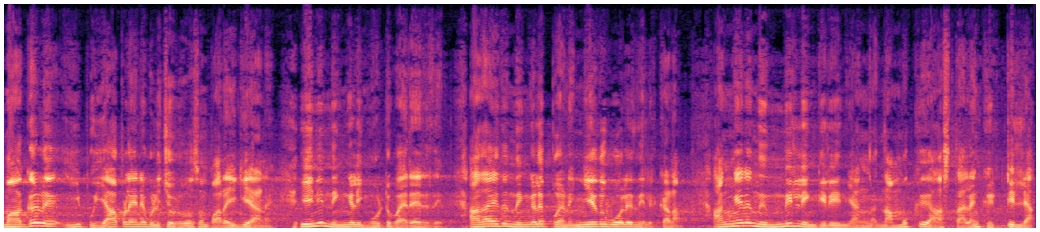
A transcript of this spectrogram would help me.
മകൾ ഈ പുയ്യാപ്പിളേനെ വിളിച്ച് ഒരു ദിവസം പറയുകയാണ് ഇനി നിങ്ങൾ ഇങ്ങോട്ട് വരരുത്. അതായത് നിങ്ങൾ പിണങ്ങിയതുപോലെ നിൽക്കണം. അങ്ങനെ നിന്നില്ലെങ്കിൽ ഞങ്ങൾ നമുക്ക് ആ സ്ഥലം കിട്ടില്ല.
